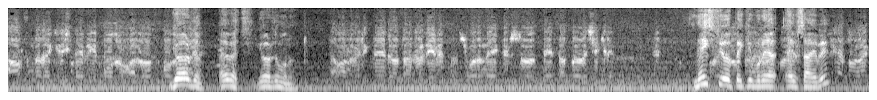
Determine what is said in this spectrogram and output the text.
Altında da girişte bir bodrum var. O, bodrum Gördüm. Evet gördüm onu. Onunla birlikte 4 artı 1 diyebilirsiniz. Oranın elektrik, su, tesisatları da çekili. Ne istiyor peki buraya ev sahibi? Fiyat olarak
